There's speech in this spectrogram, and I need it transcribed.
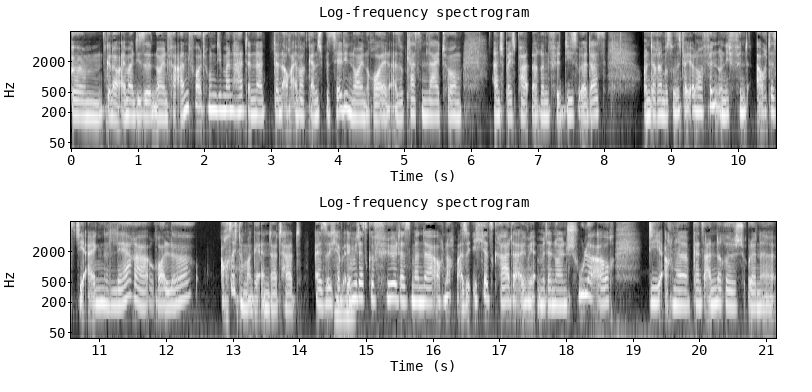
ähm, genau, einmal diese neuen Verantwortungen, die man hat, dann, dann auch einfach ganz speziell die neuen Rollen, also Klassenleitung, Ansprechpartnerin für dies oder das. Und darin muss man sich gleich auch noch finden. Und ich finde auch, dass die eigene Lehrerrolle auch sich nochmal geändert hat. Also ich habe mhm. irgendwie das Gefühl, dass man da auch nochmal, also ich jetzt gerade irgendwie mit der neuen Schule auch die auch eine ganz andere oder eine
